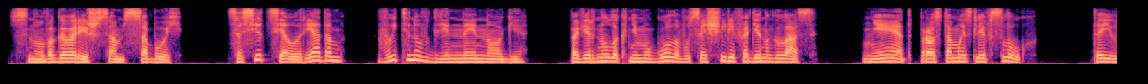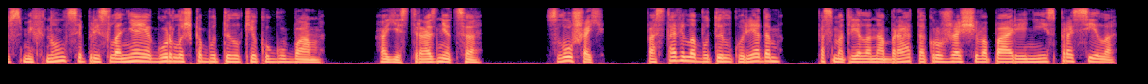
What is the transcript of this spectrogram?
«Снова говоришь сам с собой». Сосед сел рядом, вытянув длинные ноги. Повернула к нему голову, сощурив один глаз. «Нет, просто мысли вслух». Тей усмехнулся, прислоняя горлышко бутылки к губам. «А есть разница?» «Слушай». Поставила бутылку рядом, посмотрела на брата, окружающего по арене, и спросила.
